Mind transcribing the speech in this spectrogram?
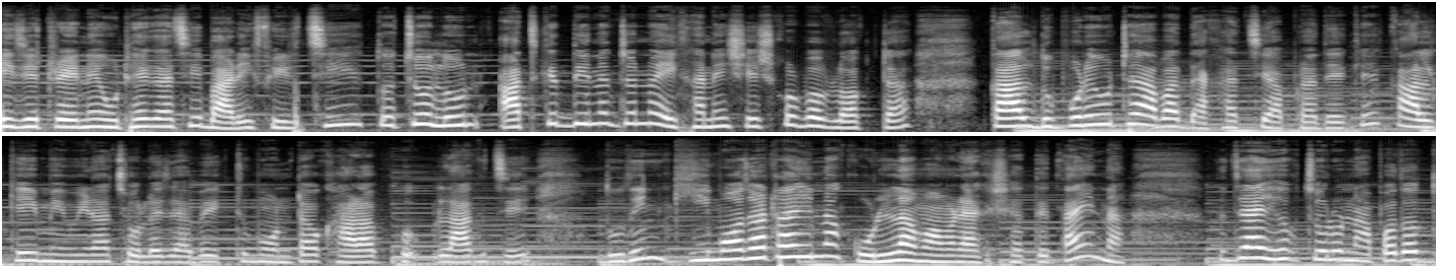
এই যে ট্রেনে উঠে গেছি, বাড়ি ফিরছি। তো চলুন, আজকের দিনের জন্য এখানেই শেষ করব ব্লগটা কাল দুপুরে উঠে আবার দেখাচ্ছি আপনাদেরকে। কালকেই মিমিরা চলে যাবে। একটু মনটাও খারাপ লাগছে। দুদিন কি মজাটাই না করলাম আমরা একসাথে, তাই না? তো যাই হোক, চলুন, আপাতত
